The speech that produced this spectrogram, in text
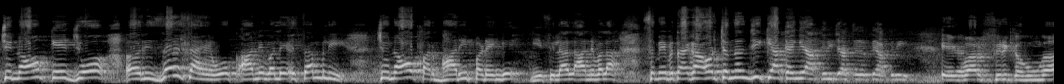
चुनाव के जो रिज़ल्ट आए वो आने वाले असेंबली चुनाव पर भारी पड़ेंगे। ये फ़िलहाल आने वाला समय बताएगा। और चंदन जी क्या कहेंगे? आखिरी जाते आखिरी? एक बार फिर कहूँगा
